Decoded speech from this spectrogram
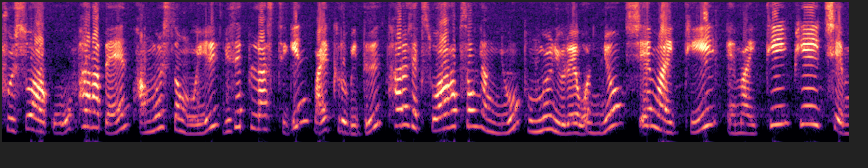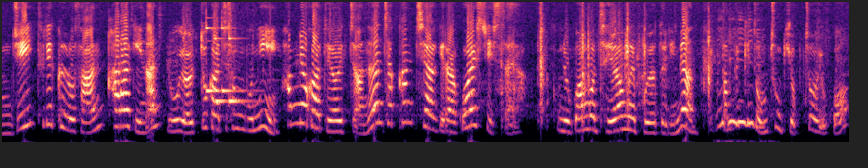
불소하고 파라벤, 광물성 오일, 미세 플라스틱인 마이크로비드, 타르색소와 합성향료, 동물 유래 원료, CMIT, MIT, PHMG, 트리클로산, 카라기난 요 12가지 성분이 함유가 되어 있지 않은 착한 치약이라고 할 수 있어요. 그럼 요거 한번 제형을 보여드리면 일단 패키지 엄청 귀엽죠, 요거?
